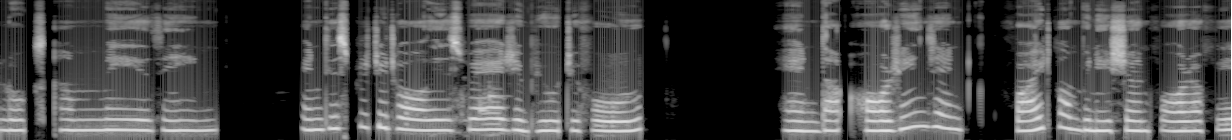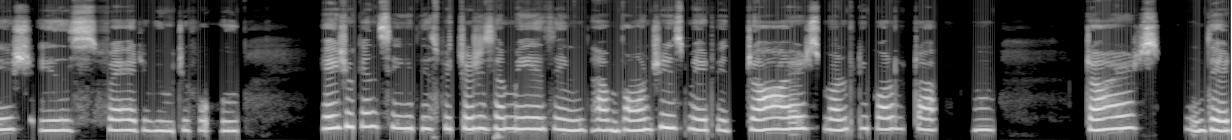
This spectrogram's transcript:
looks amazing. And this pretty doll is very beautiful. And the orange and white combination for a fish is very beautiful as you can see this picture is amazing. The boundary is made with tires multiple mm, tires. That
